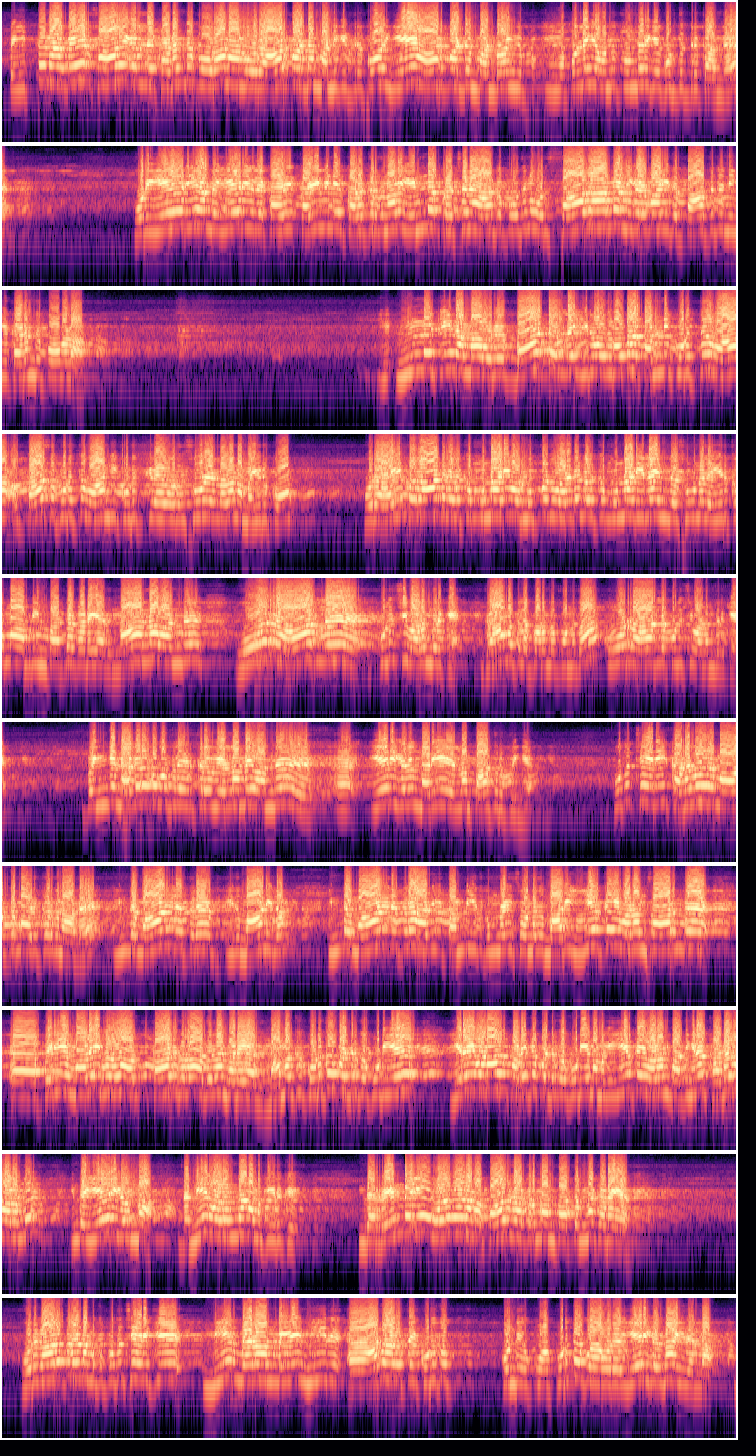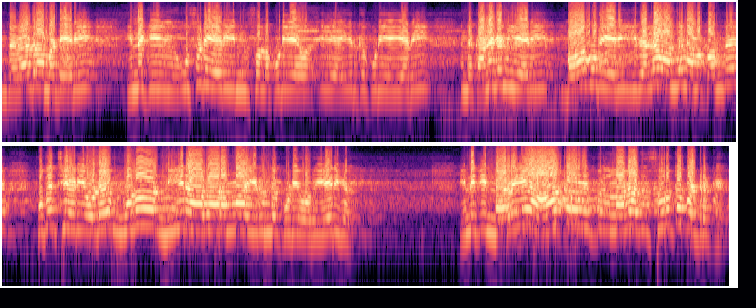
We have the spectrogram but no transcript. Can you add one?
இப்ப இத்தனை பேர் சாலைகள்ல கடந்து போறோம். நாங்க ஒரு ஆர்ப்பாட்டம் பண்ணிக்கிட்டு இருக்கோம். ஏன் ஆர்ப்பாட்டம் பண்றோம்? இங்க பிள்ளைங்க வந்து துண்டறிக்கை கொடுத்துட்டு இருக்காங்க. ஒரு ஏரி அந்த ஏரியில கழி கழிவுநீர் கலக்கிறதுனால என்ன பிரச்சனை ஆக போகுதுன்னு ஒரு சாதாரண நிகழ்வா இதை பார்த்துட்டு நீங்க கடந்து போகலாம். இன்னைக்கு நம்ம ஒரு பாட்டில்ல இருபது ரூபாய் தண்ணி கொடுத்து வா- காசு கொடுத்து வாங்கி கொடுக்கிற ஒரு சூழல்ல தான் நம்ம இருக்கோம். ஒரு ஐம்பது ஆண்டுகள் முன்னாடி ஒரு முப்பது வருடங்களுக்கு முன்னாடி எல்லாம் இந்த சூழ்நிலை இருக்குமா அப்படின்னு பார்த்தா கிடையாது. நான்லாம் வந்து ஓடுற ஆறுல குளிச்சு வளர்ந்துருக்கேன். கிராமத்துல பிறந்த பொண்ணு தான் ஓடுற ஆறுல குளிச்சு வளர்ந்துருக்கேன். இப்ப இங்க நகர பக்கத்துல இருக்கிறவங்க எல்லாமே வந்து ஏரிகள் நிறைய எல்லாம் பார்த்திருப்பீங்க. புதுச்சேரி கடலோர மாவட்டமா இருக்கிறதுனால இந்த மாநிலத்துல இது மாநிலம் இந்த மாநிலத்துல அது தம்பி இதுக்கு முன்னாடி சொன்னது மாதிரி இயற்கை வளம் சார்ந்த பெரிய மலைகளோ காடுகளோ அதெல்லாம் கிடையாது. நமக்கு கொடுக்கப்பட்டிருக்கக்கூடிய இறைவனால் படைக்கப்பட்டிருக்கக்கூடிய நமக்கு இயற்கை வளம் பாத்தீங்கன்னா கடல் வளமும் இந்த ஏரிகளும் தான். இந்த நீர் வளம் தான் நமக்கு இருக்கு. இந்த ரெண்டையும் ஒழுங்கா நம்ம பாதுகாக்கிறோமான்னு பார்த்தோம்னா கிடையாது. ஒரு காலத்துல நமக்கு புதுச்சேரிக்கு நீர் மேலாண்மையை நீர் ஆதாரத்தை கொடுக்க கொண்டு கொ- கொடுத்த ஒரு ஏரிகள் தான் இதெல்லாம். இந்த வேல்ராம்பட் ஏரி இன்னைக்கு உசுடு ஏரின்னு சொல்லக்கூடிய இருக்கக்கூடிய ஏரி இந்த கனகனி ஏரி பாகூர் ஏரி இதெல்லாம் வந்து நமக்கு வந்து புதுச்சேரியோட முழு நீர் ஆதாரமா இருந்தக்கூடிய ஒரு ஏரிகள். இன்னைக்கு நிறைய ஆக்கிரமிப்புகள்னால அது சுருக்கப்பட்டிருக்கு.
